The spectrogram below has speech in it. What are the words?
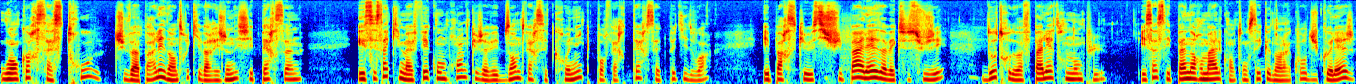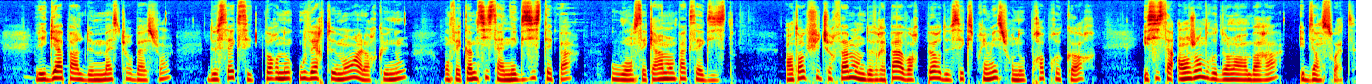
Ou encore, ça se trouve, tu vas parler d'un truc qui va résonner chez personne. Et c'est ça qui m'a fait comprendre que j'avais besoin de faire cette chronique pour faire taire cette petite voix. Et parce que si je suis pas à l'aise avec ce sujet, d'autres doivent pas l'être non plus. Et ça, c'est pas normal quand on sait que dans la cour du collège, les gars parlent de masturbation, de sexe et de porno ouvertement, alors que nous, on fait comme si ça n'existait pas, ou on sait carrément pas que ça existe. En tant que future femme, on ne devrait pas avoir peur de s'exprimer sur nos propres corps. Et si ça engendre dans l'embarras, eh bien soit.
